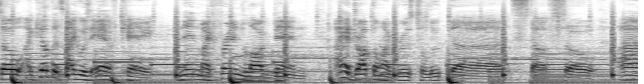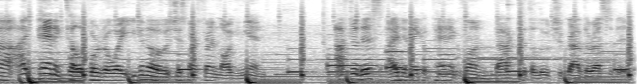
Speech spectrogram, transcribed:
So I killed this guy who was AFK, and then my friend logged in. I had dropped all my brews to loot the stuff, so uh, I panic teleported away, even though it was just my friend logging in. After this, I had to make a panic run back to the loot to grab the rest of it.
